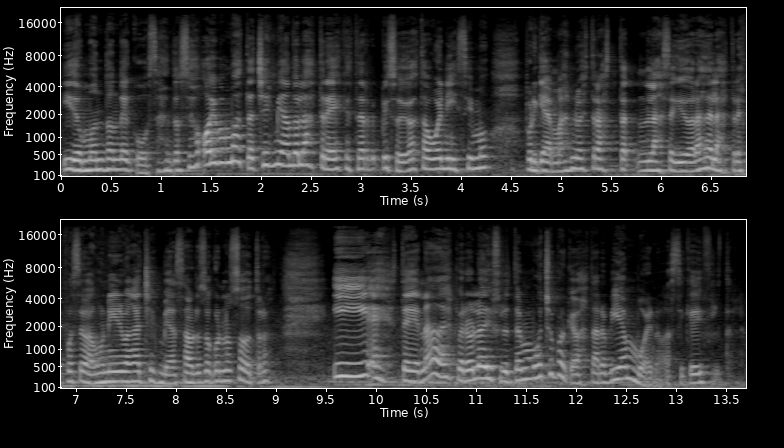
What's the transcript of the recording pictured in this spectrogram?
y de un montón de cosas. Entonces hoy vamos a estar chismeando las tres, que este episodio está buenísimo, porque además nuestras, las seguidoras de las tres pues se van a unir, van a chismear sabroso con nosotros. Y este, nada, espero lo disfruten mucho porque va a estar bien bueno, así que disfrútenlo.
